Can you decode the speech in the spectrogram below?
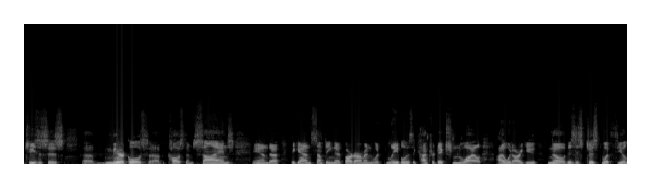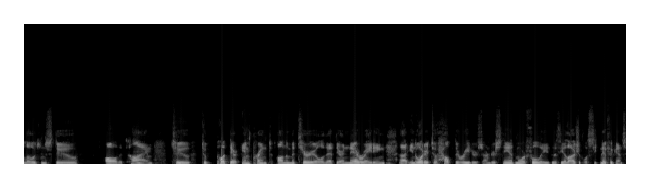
Jesus's uh, miracles, uh, calls them signs, and uh, again, something that Bart Ehrman would label as a contradiction, while I would argue, no, this is just what theologians do all the time to to put their imprint on the material that they're narrating uh, in order to help the readers understand more fully the theological significance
